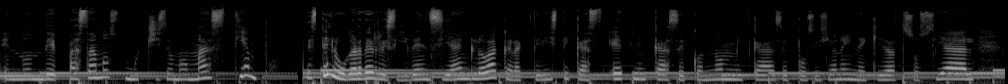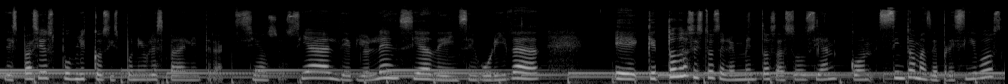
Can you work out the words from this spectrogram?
en donde pasamos muchísimo más tiempo. Este lugar de residencia engloba características étnicas, económicas, de posición e inequidad social, de espacios públicos disponibles para la interacción social, de violencia, de inseguridad, eh, que todos estos elementos asocian con síntomas depresivos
